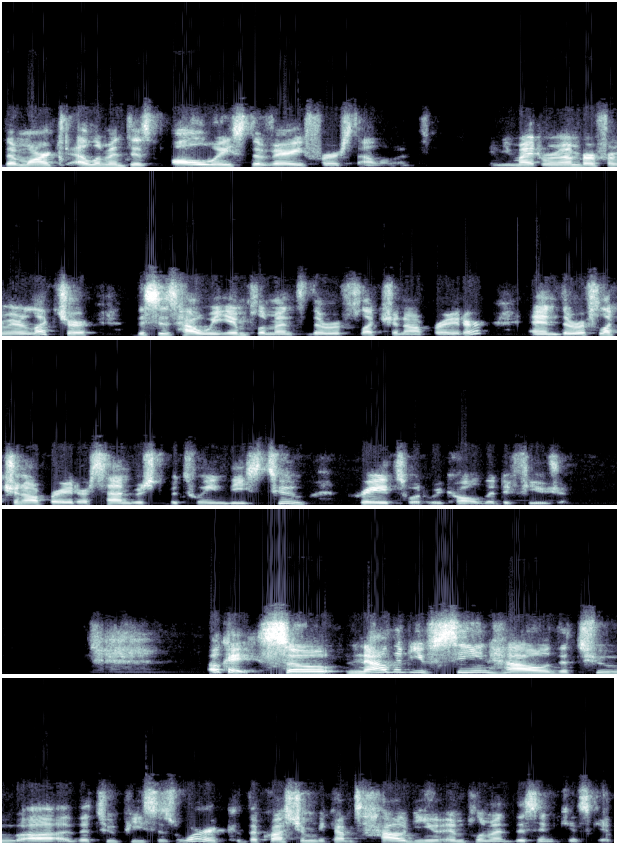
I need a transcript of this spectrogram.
the marked element is always the very first element. And you might remember from your lecture, this is how we implement the reflection operator. And the reflection operator sandwiched between these two creates what we call the diffusion. Okay, so now that you've seen how the two uh, the two pieces work, the question becomes how do you implement this in Qiskit?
